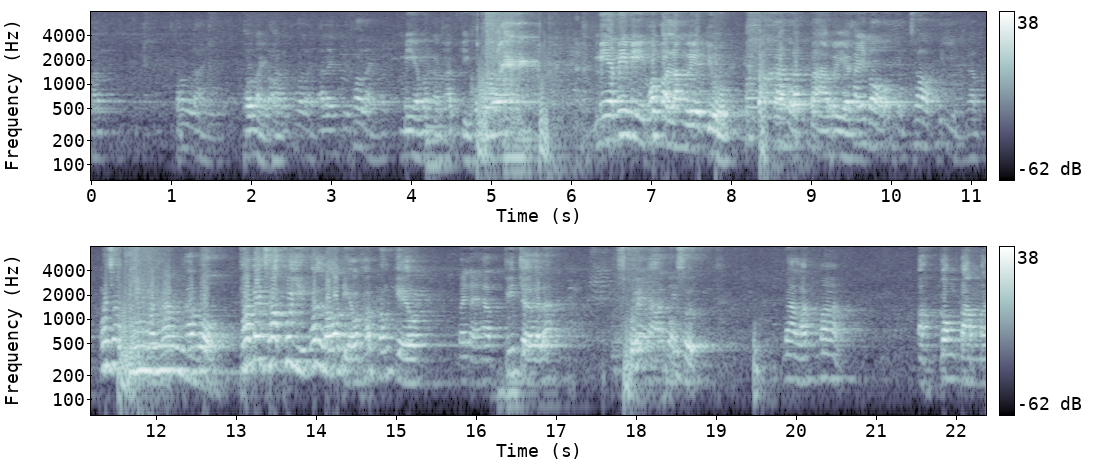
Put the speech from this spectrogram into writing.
ครับ เท่าไหร่ เท่าไหร่ตอคนรับละเท่าไหร่อะไรคือเท่าไหร่ครับ เมียมันนะครับกี่คนเมียไม่มีเขากำลังเรียนอยู่ตั้งหน้าตั้งตาไปยังใครบอกว่าผมชอบผู้หญิงครับ ไม่ชอบผู้หญิงนะครับครับผมถ้าไม่ชอบผู้หญิงก็รอเดี๋ยวครับ น้องเกลไปไหนครับ พี่เจอแล้วสวยงามที่สุด น่ารักมากอะกล้องตามมา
